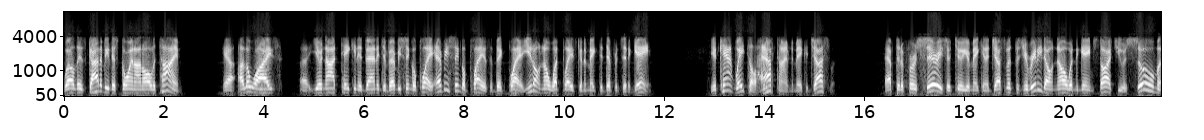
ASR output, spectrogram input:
Well, there's got to be this going on all the time. Yeah, otherwise, uh, you're not taking advantage of every single play. Every single play is a big play. You don't know what play is going to make the difference in a game. You can't wait till halftime to make adjustments. After the first series or two, you're making adjustments, but you really don't know when the game starts. You assume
